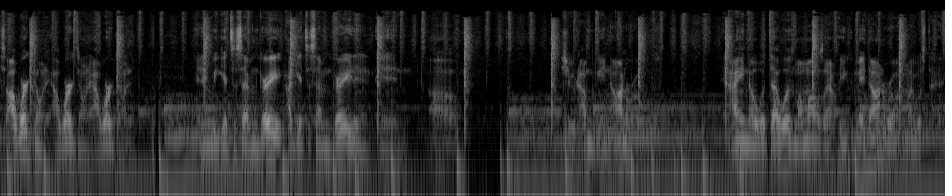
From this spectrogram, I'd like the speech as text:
So I worked on it. I worked on it. I worked on it. And then we get to seventh grade. I get to seventh grade and, and I'm getting honor rolls. And I didn't know what that was. My mom was like, oh, you can make the honor roll. I'm like, what's that?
